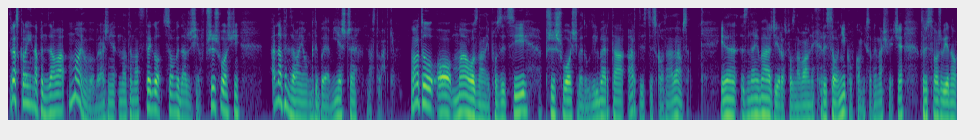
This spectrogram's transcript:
która z kolei napędzała moją wyobraźnię na temat tego, co wydarzy się w przyszłości, a napędzała ją, gdy byłem jeszcze nastolatkiem. Mowa tu o mało znanej pozycji, przyszłość według Dilberta, artysty Scotta Adamsa jeden z najbardziej rozpoznawalnych rysowników komiksowych na świecie, który stworzył jedną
